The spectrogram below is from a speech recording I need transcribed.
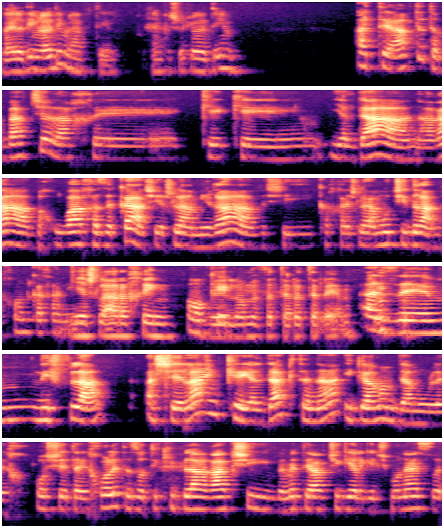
והילדים לא יודעים להבדיל, הם פשוט לא יודעים. את תיארת את הבת שלך אה, כילדה, נערה, בחורה חזקה, שיש לה אמירה ושהיא ככה, יש לה עמוד שדרה, נכון? ככה אני... יש לה ערכים, אוקיי. והיא לא מוותרת עליהם. אז אה, נפלא. השאלה אם כילדה קטנה היא גם עמדה מולך, או שאת היכולת הזאת היא קיבלה רק כשהיא, באמת תיארת שהגיעה לגיל 18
